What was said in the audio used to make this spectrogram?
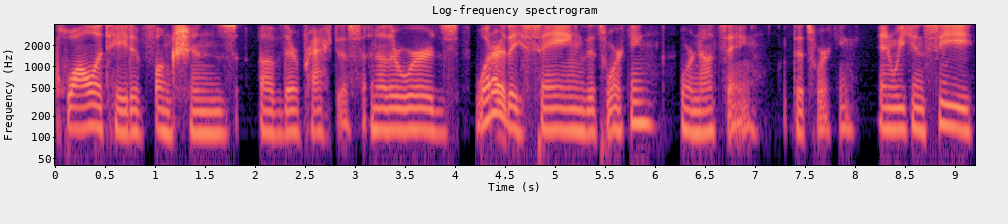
qualitative functions of their practice. In other words, what are they saying that's working or not saying that's working? And we can see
